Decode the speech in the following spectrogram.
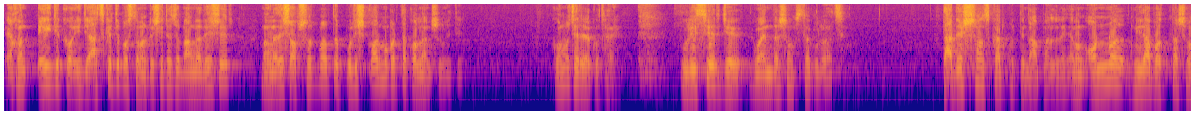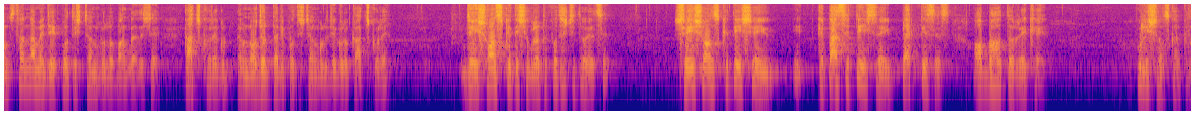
এখন এই যে এই যে আজকের যে প্রস্তাবনাটা, সেটা হচ্ছে বাংলাদেশের, বাংলাদেশ অবসরপ্রাপ্ত পুলিশ কর্মকর্তা কল্যাণ সমিতি, কর্মচারীরা কোথায়? পুলিশের যে গোয়েন্দা সংস্থাগুলো আছে তাদের সংস্কার করতে না পারলে এবং অন্য নিরাপত্তা সংস্থার নামে যে প্রতিষ্ঠানগুলো বাংলাদেশে কাজ করে নজরদারি প্রতিষ্ঠানগুলো যেগুলো কাজ করে, যেই সংস্কৃতি সেগুলোতে প্রতিষ্ঠিত হয়েছে, সেই সংস্কৃতি, সেই ক্যাপাসিটি সেই প্র্যাকটিসেস অব্যাহত রেখে পুলিশ সংস্কার কেন,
